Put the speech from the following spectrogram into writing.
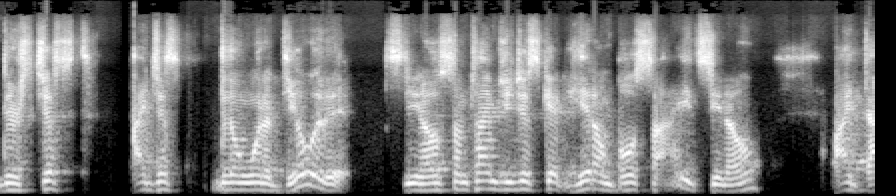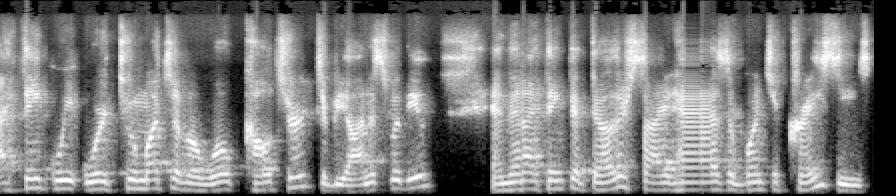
there's just I just don't want to deal with it. You know, sometimes you just get hit on both sides. You know, I, I think we, we're too much of a woke culture, to be honest with you. And then I think that the other side has a bunch of crazies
